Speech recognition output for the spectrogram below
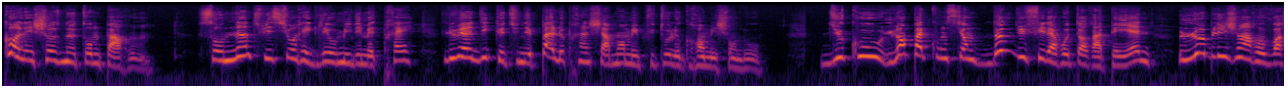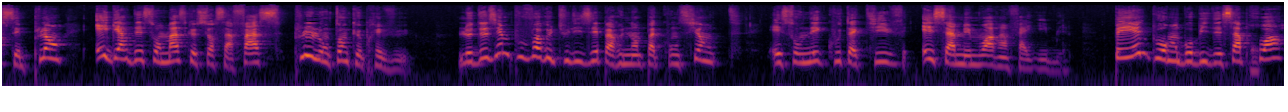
quand les choses ne tournent pas rond. Son intuition réglée au millimètre près lui indique que tu n'es pas le prince charmant mais plutôt le grand méchant loup. Du coup, l'empate consciente donne du fil à retordre à PN, l'obligeant à revoir ses plans et garder son masque sur sa face plus longtemps que prévu. Le deuxième pouvoir utilisé par une empate consciente est son écoute active et sa mémoire infaillible. PN, pour embobiner sa proie,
